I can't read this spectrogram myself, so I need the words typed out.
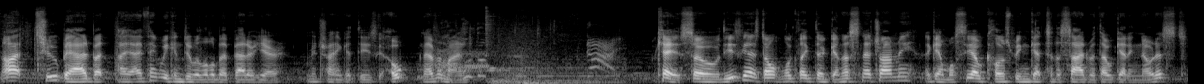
Not too bad, but I, I think we can do a little bit better here. Let me try and get these. Oh, never mind. Okay, so these guys don't look like they're gonna snitch on me. Again, we'll see how close we can get to the side without getting noticed.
